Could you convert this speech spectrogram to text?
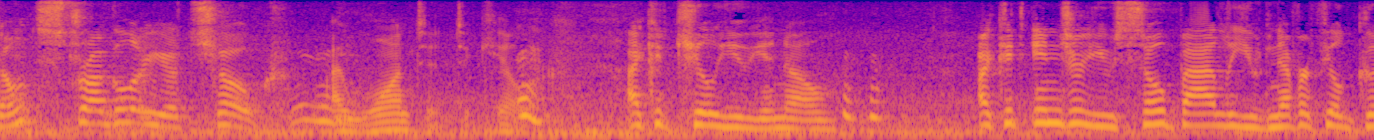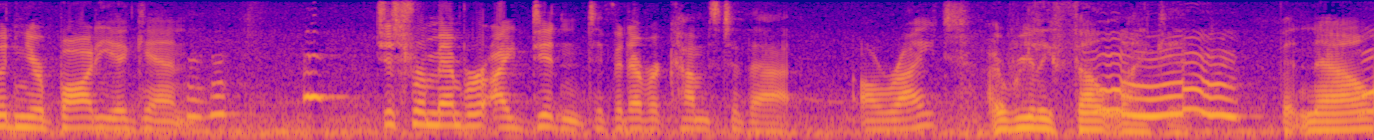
Don't struggle or you'll choke. I wanted to kill her. I could kill you, you know. I could injure you so badly you'd never feel good in your body again. Just remember I didn't if it ever comes to that. All right? I really felt like it. But now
